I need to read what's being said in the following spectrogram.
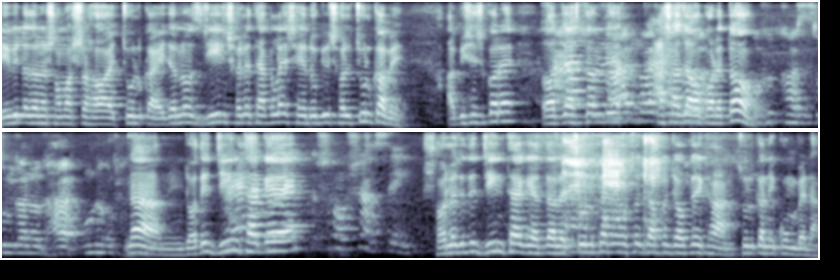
বিভিন্ন ধরনের সমস্যা হয় চুলকায়। এই জন্য জিন শরীরে থাকলে সেই রোগীর শরীর চুলকাবে। আর বিশেষ করে রাজস্থান দিয়ে আসা যাওয়া করে তো। না যদি জিন থাকে শরীরে যদি জিন থাকে তাহলে চুলকানি ওষুধ আপনি যতই খান চুলকানি কমবে না।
